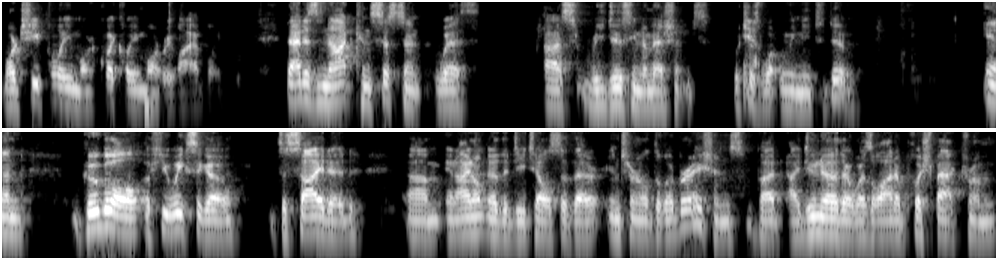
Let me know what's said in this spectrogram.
more cheaply more quickly more reliably that is not consistent with us reducing emissions which is what we need to do and google a few weeks ago decided um, and I don't know the details of their internal deliberations, but I do know there was a lot of pushback from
